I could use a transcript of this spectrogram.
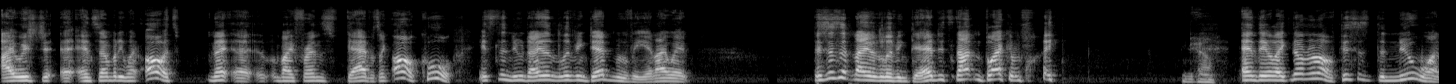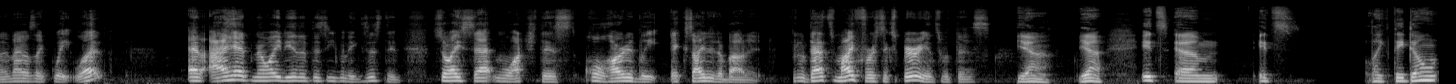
I was just, and somebody went, "Oh, it's uh, my friend's dad was like, "Oh, cool. It's the new Night of the Living Dead movie." And I went, "This isn't Night of the Living Dead. It's not in black and white." Yeah, And they were like, "No, no, no. This is the new one." And I was like, "Wait, what?" And I had no idea that this even existed. So I sat and watched this wholeheartedly excited about it. That's my first experience with this. yeah, yeah. It's um, it's like they don't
